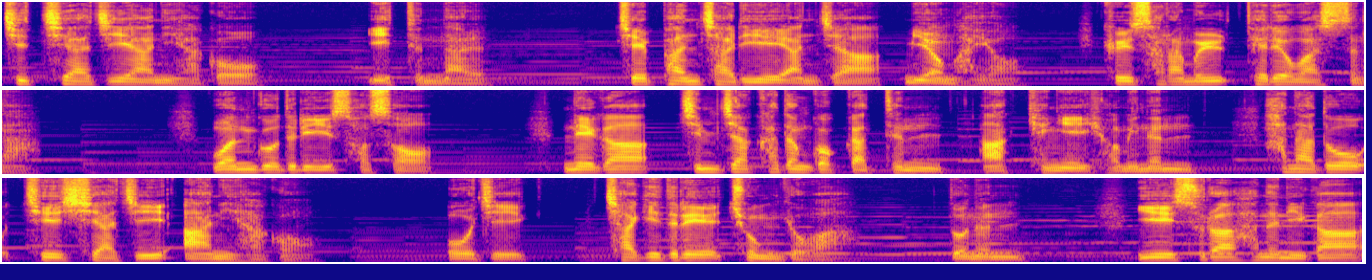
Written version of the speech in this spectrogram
지체하지 아니하고 이튿날 재판 자리에 앉아 명하여 그 사람을 데려왔으나 원고들이 서서 내가 짐작하던 것 같은 악행의 혐의는 하나도 제시하지 아니하고 오직 자기들의 종교와 또는 예수라 하는 이가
